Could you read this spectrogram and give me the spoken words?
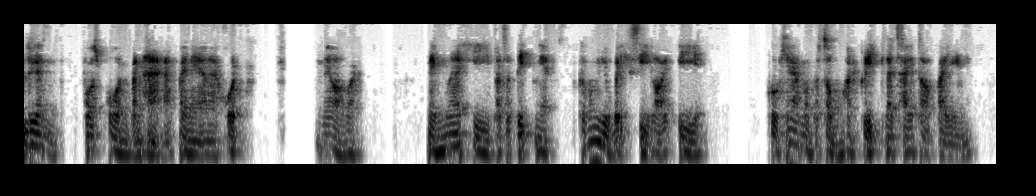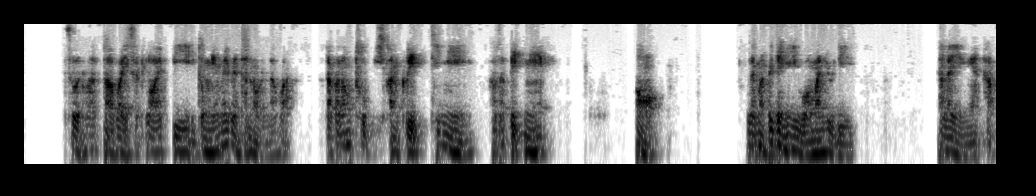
เลื่อน โพสโพนปัญหาไปในอนาคตไม่ออกว่าในเมื่ออีพลาสติกเนี่ยก็ต้องอยู่ไปอีก 400 ปีกูแค่มาผสมคอนกรีตและใช้ต่อไปอย่างนี้ส่วนว่าต่อไปสักร้อยปี ตรงนี้ไม่เป็นถนนแล้วอะเราก็ต้องทุบอีคอนกรีตที่มีพลาสติกนี้ออก แล้วมันก็ยังอยู่ของมันอยู่ดี อะไรอย่างเงี้ยครับ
